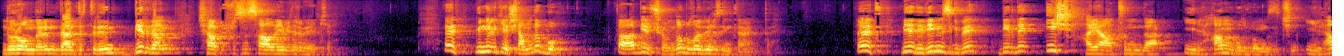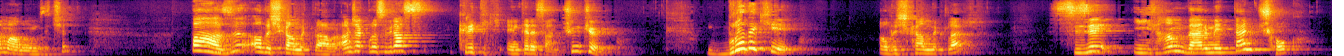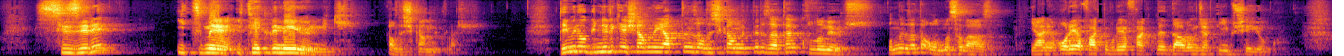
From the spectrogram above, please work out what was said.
nöronların, dendritlerin birden çarpışmasını sağlayabilir belki. Evet, günlük yaşamda bu. Daha birçoğunu da bulabiliriz internette. Evet, bir de dediğimiz gibi bir de iş hayatında ilham bulmamız için, ilham almamız için bazı alışkanlıklar var. Ancak burası biraz kritik, enteresan. Çünkü buradaki alışkanlıklar size ilham vermekten çok sizleri itmeye, iteklemeye yönelik alışkanlıklar. Demin o günlük yaşamda yaptığınız alışkanlıkları zaten kullanıyoruz. Onların zaten olması lazım. Yani oraya farklı buraya farklı davranacak diye bir şey yok.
